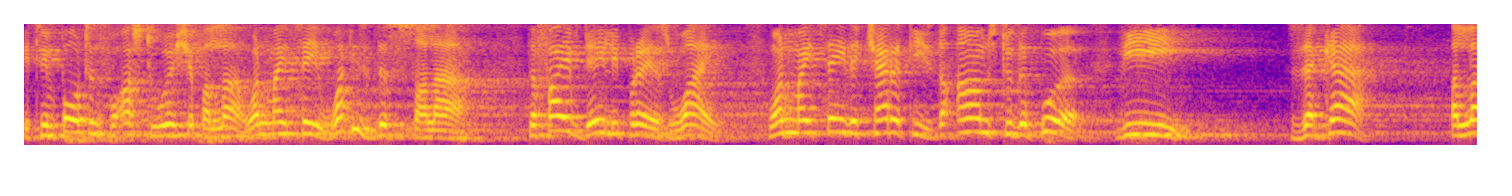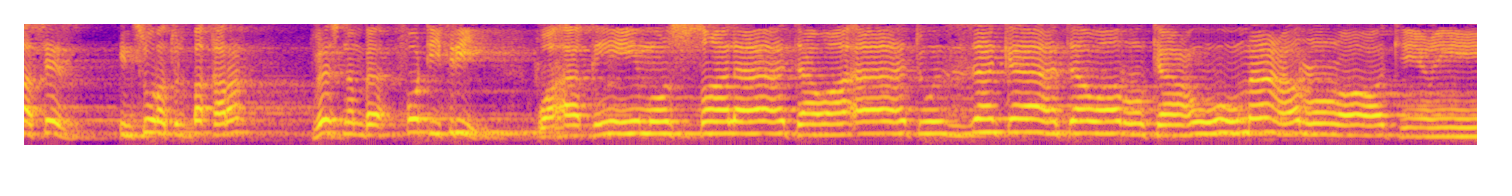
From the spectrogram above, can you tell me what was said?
it's important for us to worship Allah. One might say, what is this salah? The five daily prayers, why? One might say the charities, the alms to the poor, the zakah. Allah says in Surah Al-Baqarah, verse number 43, وأقيموا الصلاة وآتوا الزكاة واركعوا مع الراكعين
